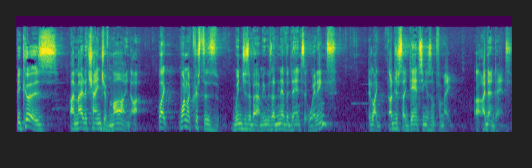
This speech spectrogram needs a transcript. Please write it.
because I made a change of mind. I, like one of Krista's whinges about me was I'd never dance at weddings. It, like I'd just say dancing isn't for me. I, I don't dance.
